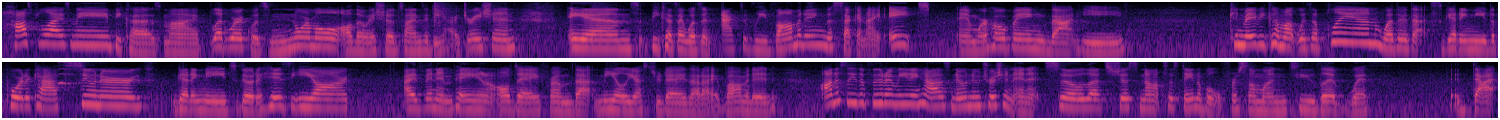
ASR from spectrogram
hospitalize me because my blood work was normal, although I showed signs of dehydration, and because I wasn't actively vomiting the second I ate. And we're hoping that he can maybe come up with a plan, whether that's getting me the Portacath sooner, getting me to go to his ER. I've been in pain all day from that meal yesterday that I vomited honestly, the food I'm eating has no nutrition in it, so that's just not sustainable for someone to live with that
